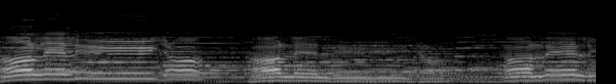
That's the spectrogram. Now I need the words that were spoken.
Halleluja, halleluja, halleluja.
